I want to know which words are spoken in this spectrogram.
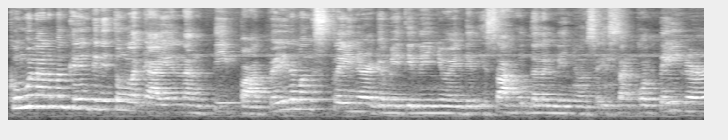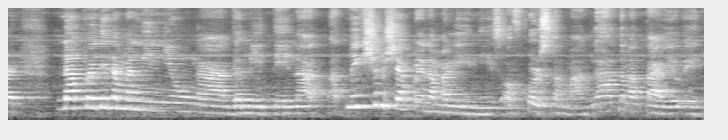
Kung wala naman kayong ganitong lagayan ng teapot, pwede namang strainer gamitin ninyo and then isahod na lang ninyo sa isang container na pwede naman ninyong ah, gamitin. At, at make sure syempre na malinis. Of course naman, lahat naman tayo eh.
